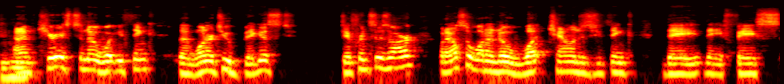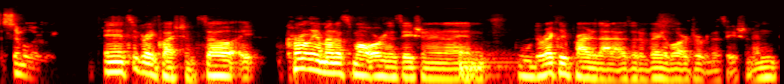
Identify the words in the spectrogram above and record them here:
Mm-hmm. And I'm curious to know what you think the one or two biggest differences are, but I also want to know what challenges you think they they face similarly. And it's a great question. So currently I'm at a small organization and I and directly prior to that I was at a very large organization and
